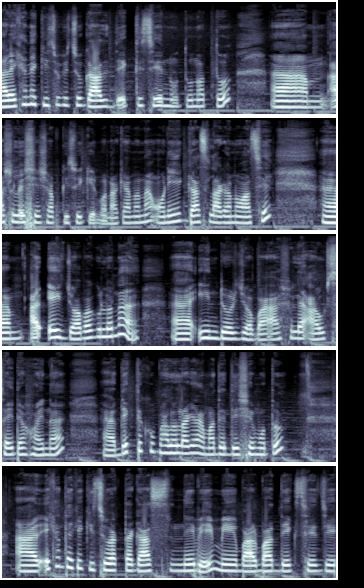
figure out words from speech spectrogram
আর এখানে কিছু কিছু গাছ দেখতেছি নতুনত্ব। আসলে সে সব কিছুই কিনবো না, কেননা অনেক গাছ লাগানো আছে। আর এই জবাগুলো না ইনডোর জবা, আসলে আউটসাইডে হয় না। দেখতে খুব ভালো লাগে আমাদের দেশের মতো। আর এখান থেকে কিছু একটা গাছ নেবে। মেয়ে বারবার দেখছে যে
